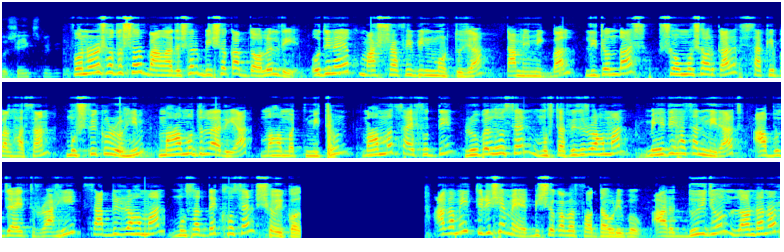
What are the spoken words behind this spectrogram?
তো সেই এক্সপিরিয়েন্স পনেরো সদস্যের বাংলাদেশের বিশ্বকাপ দলের দিয়ে অধিনায়ক মাশরাফি বিন মর্তুজা তামিম ইকবাল লিটন দাস সৌম্য সরকার সাকিব আল হাসান মুশফিকুর রহিম মাহমুদুল্লাহ রিয়াদ মোহাম্মদ মিথুন মোহাম্মদ সাইফুদ্দিন রুবেল হোসেন মুস্তাফিজুর রহমান মেহেদি হাসান মিরাজ আবু জায়েদ রাহি সাব্বির রহমান মুসাদ্দেক হোসেন সৈকত। আগামী তিরিশে মে বিশ্বকাপের পদ্মা উড়িব। আর দুই জুন লন্ডনের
